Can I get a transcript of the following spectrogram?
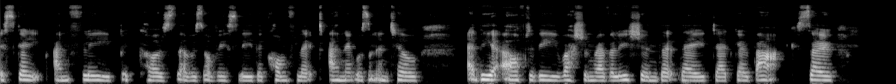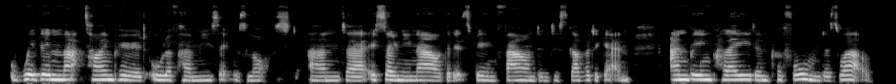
escape and flee because there was obviously the conflict and it wasn't until the after the russian revolution that they did go back. So within that time period all of her music was lost and uh, it's only now that it's being found and discovered again and being played and performed as well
